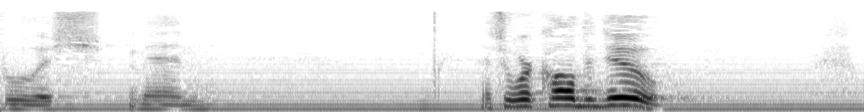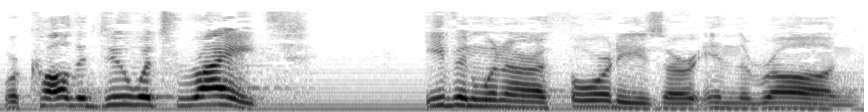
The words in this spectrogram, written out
foolish men. That's what we're called to do. We're called to do what's right, even when our authorities are in the wrong.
